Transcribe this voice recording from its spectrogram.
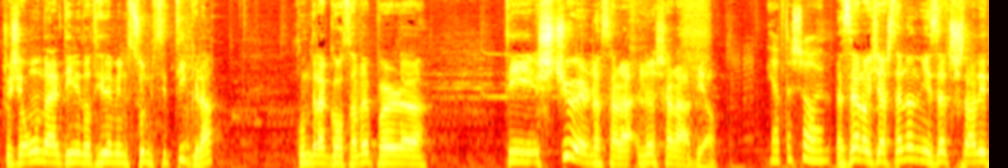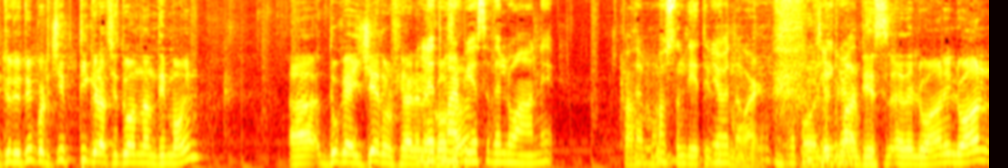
Kështu që unë dhe Altini do të hidhemi në sulm si tigra kundra gocave për uh, t'i shqyer në sara, në Sharadio. Ja të shohim. 069 20 70 222 për gjithë tigrat që duan të na ndihmojnë. Ë uh, duke e gjetur fjalën e gocave. Le të marrë pjesë edhe Luani. Po, mos të ndihet jo, vetëm. Po, le të marrë pjesë edhe Luani. Luan,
